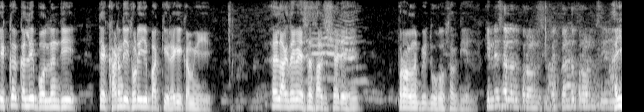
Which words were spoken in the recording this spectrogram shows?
ਇੱਕ ਇਕੱਲੀ ਬੋਲਣ ਦੀ ਤੇ ਖੜਨ ਦੀ ਥੋੜੀ ਜਿਹੀ ਬਾਕੀ ਰਹਿ ਗਈ ਕਮੀ ਜੀ। ਇਹ ਲੱਗਦਾ ਵੀ ਇਸ ਸਾਲ 'ਚ ਸ਼ਾਇਦ ਇਹ ਪ੍ਰੋਬਲਮ ਵੀ ਦੂਰ ਹੋ ਸਕਦੀ ਹੈ ਜੀ। ਕਿੰਨੇ ਸਾਲਾਂ ਤੋਂ ਪ੍ਰੋਬਲਮ ਸੀ? ਬਚਪਨ ਤੋਂ ਪ੍ਰੋਬਲਮ ਸੀ? ਜੀ ਹਾਂਜੀ।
